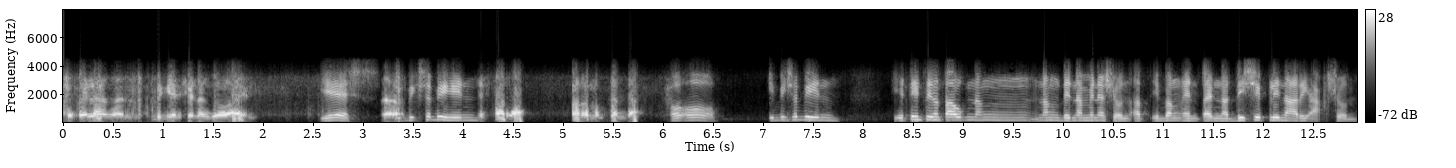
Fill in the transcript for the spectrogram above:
so kailangan bigyan siya ng gawain. Yes. Ah. Ibig sabihin, Para, para magtanda. oo. Ibig sabihin, ito yung tinatawag ng, ng denominasyon at ibang end time na disciplinary action.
